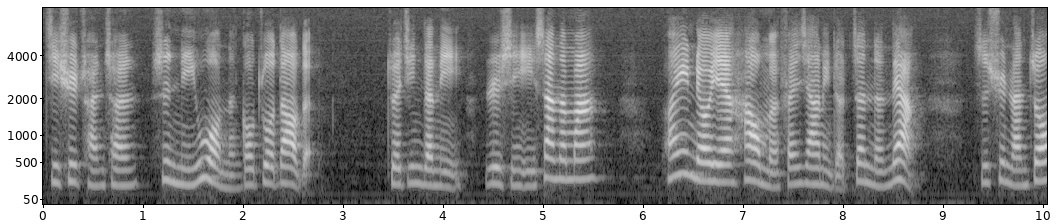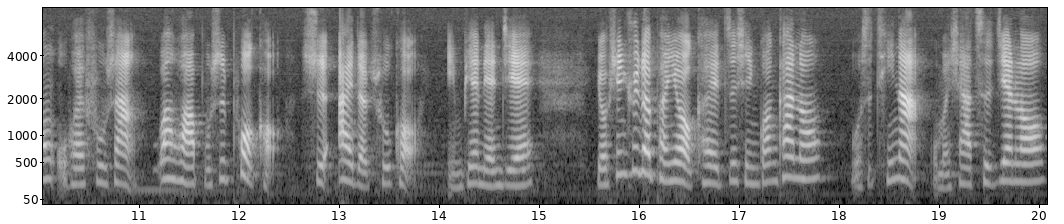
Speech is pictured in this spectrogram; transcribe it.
继续传承是你我能够做到的。最近的你日行一善了吗？欢迎留言和我们分享你的正能量。资讯栏中我会附上“万华不是破口，是爱的出口”影片连结，有兴趣的朋友可以自行观看哦。我是 Tina，我们下次见喽。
